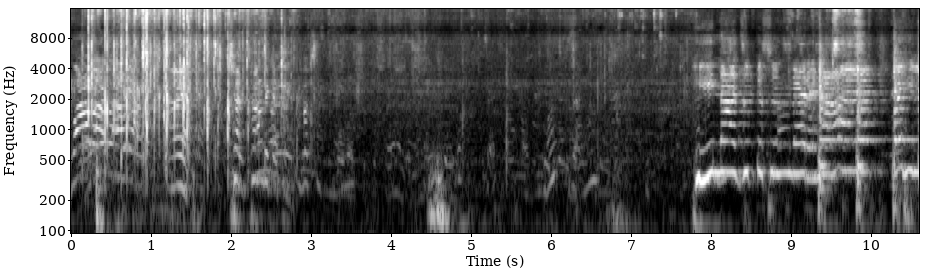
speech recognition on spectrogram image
टाळ्या. छान छान बेटा ही नाजूक सुंदर नार पहिल्याने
